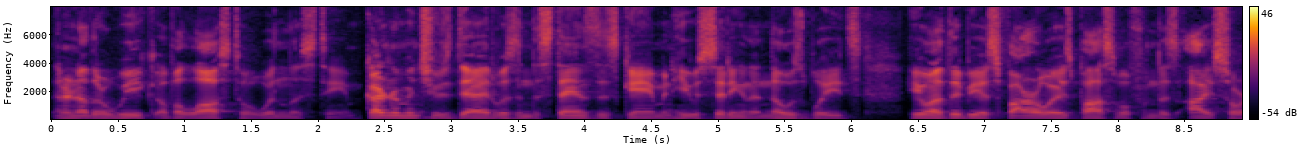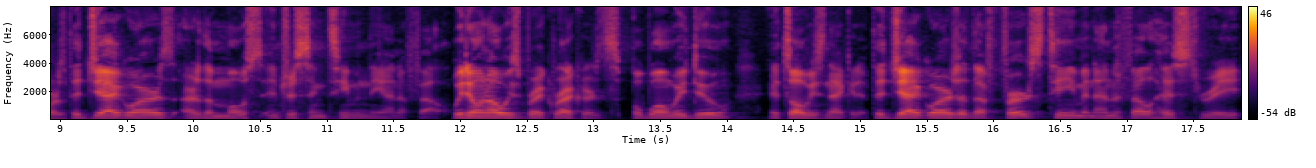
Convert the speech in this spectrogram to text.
and another week of a loss to a winless team. Gardner Minshew's dad was in the stands this game and he was sitting in the nosebleeds he wanted to be as far away as possible from this eyesore. The Jaguars are the most interesting team in the NFL. We don't always break records, but when we do, it's always negative. The Jaguars are the first team in NFL history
